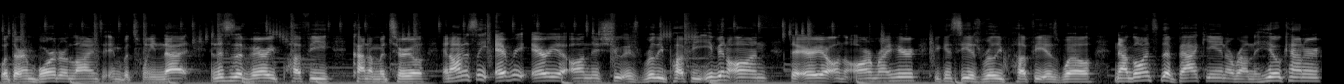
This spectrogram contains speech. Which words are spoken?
with the embroidered lines in between that. And this is a very puffy kind of material. And honestly, every area on this shoe is really puffy. Even on the area on the arm right here, you can see it's really puffy as well. Now going to the back end around the heel counter,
